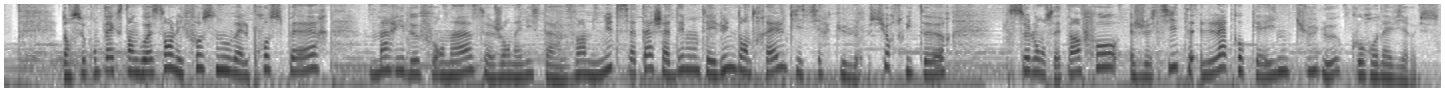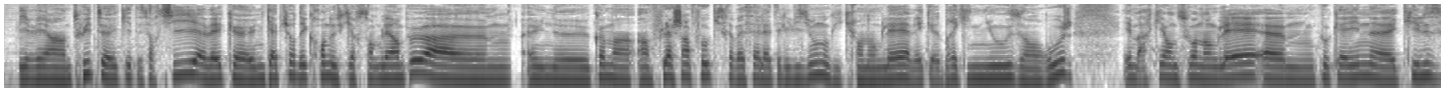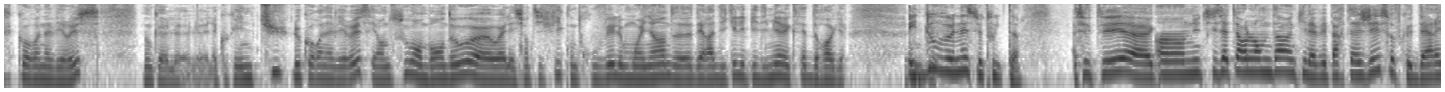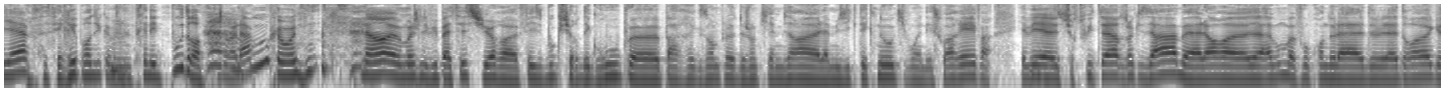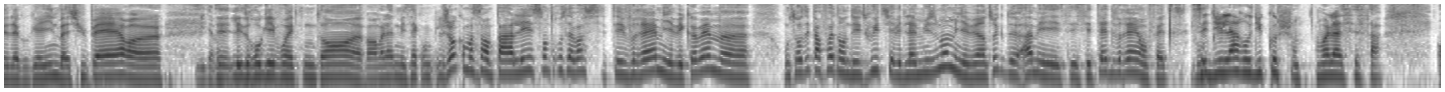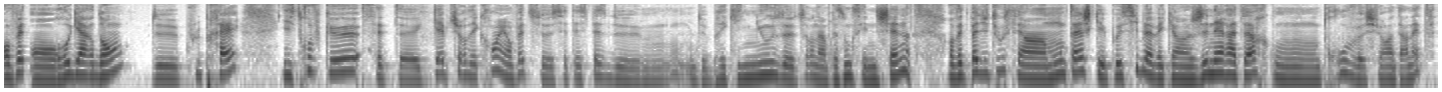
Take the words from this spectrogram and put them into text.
Dans ce contexte angoissant, les fausses nouvelles prospèrent. Marie de Fournas, journaliste à 20 minutes, s'attache à démonter l'une d'entre elles qui circule sur Twitter. Selon cette info, je cite, la cocaïne tue le coronavirus. Il y avait un tweet euh, qui était sorti avec euh, une capture d'écran de ce qui ressemblait un peu à, euh, à une comme un, un, flash info qui serait passé à la télévision, donc écrit en anglais avec breaking news en rouge et marqué en dessous en anglais euh, cocaïne kills coronavirus. Donc le, le, la cocaïne tue le coronavirus et en dessous en bandeau, euh, ouais, les scientifiques ont trouvé le moyen d'éradiquer l'épidémie avec cette drogue. Et d'où venait ce tweet? C'était euh, un utilisateur lambda qui l'avait partagé, sauf que derrière, ça s'est répandu comme une traînée de poudre. voilà, comme on dit. Non, euh, moi je l'ai vu passer sur euh, Facebook, sur des groupes, euh, par exemple, de gens qui aiment bien la musique techno, qui vont à des soirées. Enfin, il y avait sur Twitter des gens qui disaient ah bah alors ah bon bah faut prendre de la de la drogue, de la cocaïne, bah super. Les, les, drogués vont être contents. Enfin voilà, mais ça, les gens commençaient à en parler sans trop savoir si c'était vrai, mais il y avait quand même, on sentait parfois dans des tweets, il y avait de l'amusement, mais il y avait un truc de ah mais c'est peut-être vrai en fait. C'est du lard ou du cochon. Voilà, c'est ça. En fait, en regardant de plus près, il se trouve que cette euh, capture d'écran et en fait ce, cette espèce de, de breaking news, tu sais, on a l'impression que c'est une chaîne. En fait, pas du tout. C'est un montage qui est possible avec un générateur qu'on trouve sur Internet.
